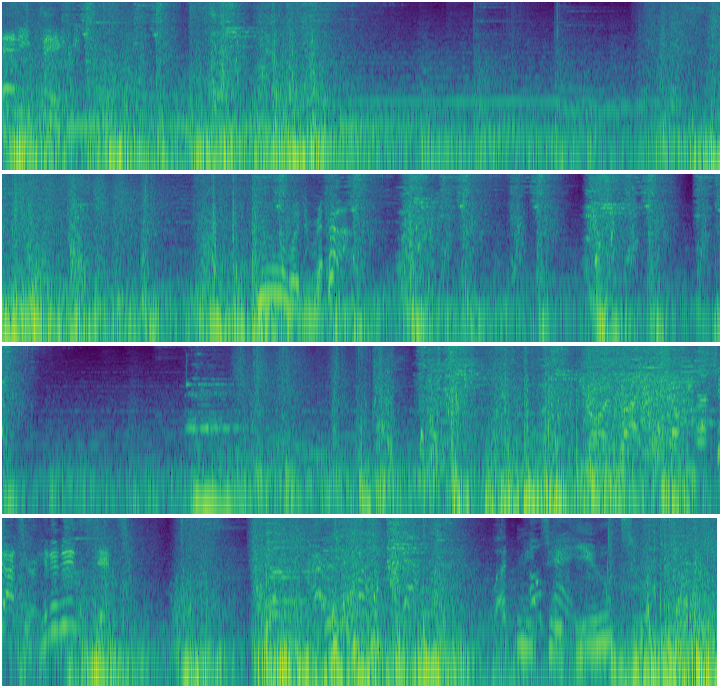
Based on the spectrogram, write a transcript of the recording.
Anything! Who would re- Your life shall be shattered in an instant! Let me take you to another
